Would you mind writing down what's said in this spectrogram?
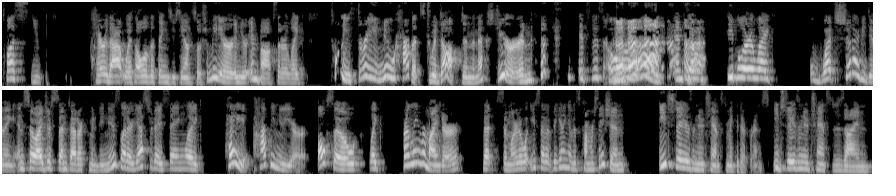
Plus you pair that with all of the things you see on social media or in your inbox that are like 23 new habits to adopt in the next year. And it's this overwhelm. and so people are like, what should I be doing? And so I just sent out our community newsletter yesterday saying like, Hey, happy new year. Also like friendly reminder that similar to what you said at the beginning of this conversation, each day is a new chance to make a difference. Each day is a new chance to design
